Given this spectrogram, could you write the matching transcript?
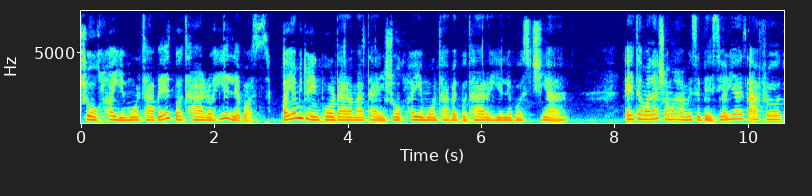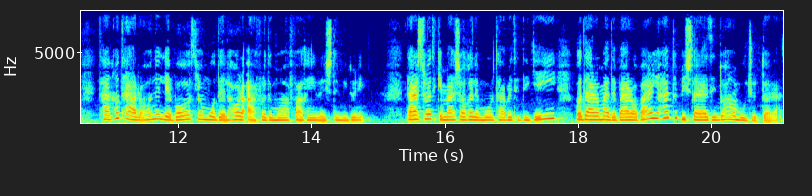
شغل های مرتبط با طراحی لباس آیا می‌دونین پردرآمدترین شغل های مرتبط با طراحی لباس چی احتمالا شما هم مثل بسیاری از افراد تنها طراحان لباس یا مدل ها را افراد موفق این رشته می‌دونید. در صورتی که مشاغل مرتبط دیگه ای با درآمد برابر یا حتی بیشتر از این دو هم وجود دارند.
